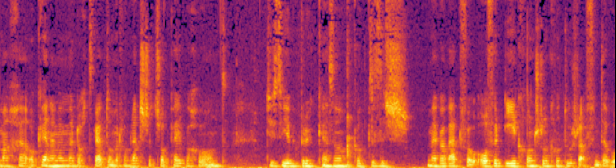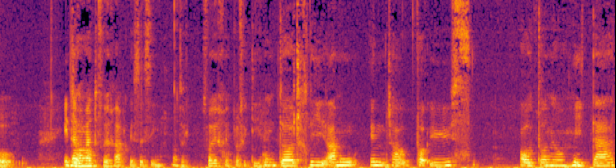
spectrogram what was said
machen wollen. Okay, nehmen wir doch das Geld, das wir vom letzten Job haben bekommen und uns überbrücken. Also, ich glaube, das ist mega wertvoll. Auch für die Kunst- und Kulturschaffenden, die in dem ja. Moment auf euch angewiesen sind oder von euch profitieren Und dort ein bisschen auch innerhalb von uns Autonomität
